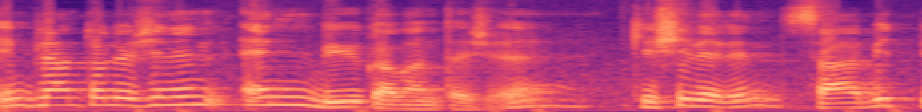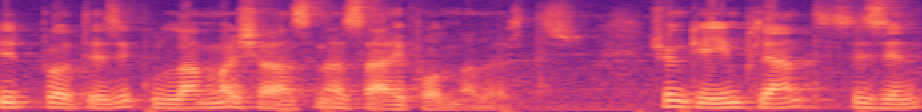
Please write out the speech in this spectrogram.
İmplantolojinin en büyük avantajı kişilerin sabit bir protezi kullanma şansına sahip olmalarıdır. Çünkü implant sizin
